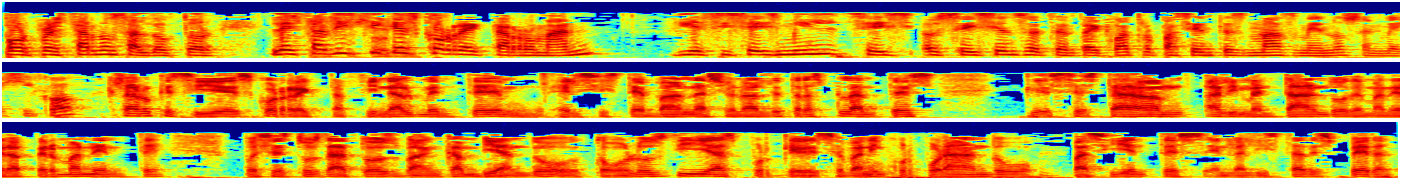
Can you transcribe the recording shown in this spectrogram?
Por prestarnos al doctor. La estadística es correcta, Román. 16.674 pacientes más o menos en México. Claro que sí, es correcta. Finalmente, el Sistema Nacional de Trasplantes que se está alimentando de manera permanente, pues estos datos van cambiando todos los días porque se van incorporando pacientes en la lista de espera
